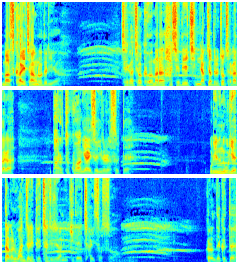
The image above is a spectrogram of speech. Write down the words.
마스카의 장로들이야. 제가 저 거만한 하세드의 침략자들을 쫓아가다가 바르트 광야에서 이르렀을 때 우리는 우리의 땅을 완전히 되찾으리라는 기대에 차 있었어. 그런데 그때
